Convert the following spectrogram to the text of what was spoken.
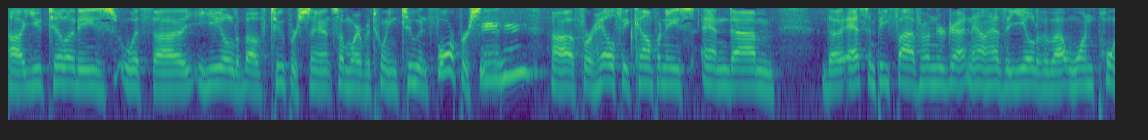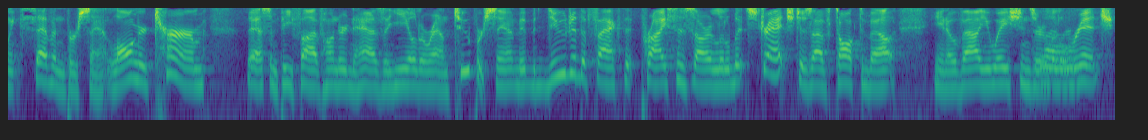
uh, utilities with uh, yield above two percent, somewhere between two and four percent uh, for healthy companies. And um, the S&P 500 right now has a yield of about 1.7 percent. Longer term. The S&P 500 has a yield around 2%, but due to the fact that prices are a little bit stretched, as I've talked about, you know, valuations are a little rich.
